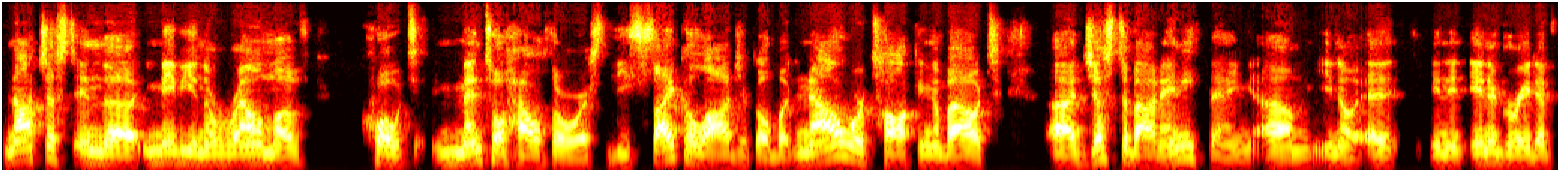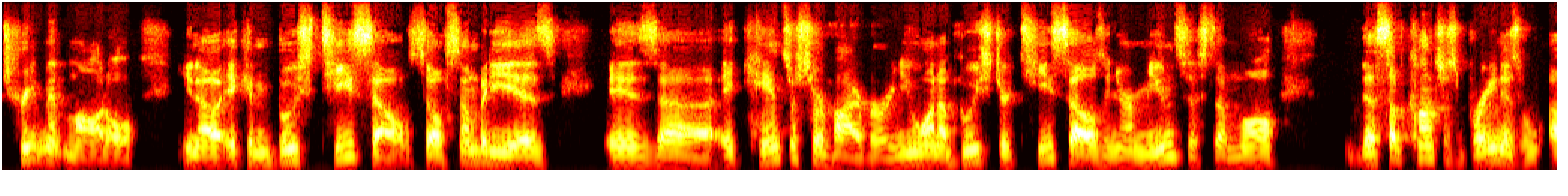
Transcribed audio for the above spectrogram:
not just in the maybe in the realm of quote mental health or the psychological, but now we're talking about uh, just about anything. Um, you know, a, in an integrative treatment model, you know, it can boost T cells. So if somebody is is uh, a cancer survivor and you want to boost your T cells in your immune system, well, the subconscious brain is a,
